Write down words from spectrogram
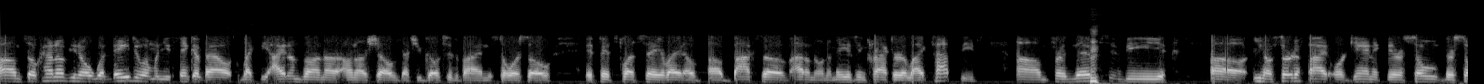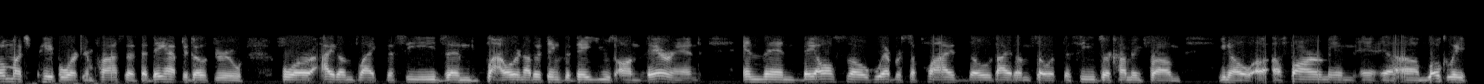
Um, so kind of you know what they do, and when you think about like the items on our on our shelves that you go to to buy in the store. So if it's let's say right a, a box of I don't know an amazing cracker like Top Seedz, um, for them to be uh, you know certified organic, there's so there's so much paperwork and process that they have to go through for items like the seeds and flour and other things that they use on their end. And then they also whoever supplies those items. So if the seeds are coming from you know, a, a farm in, in um, locally,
